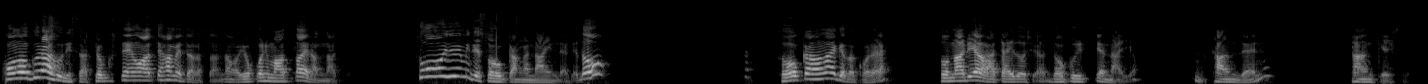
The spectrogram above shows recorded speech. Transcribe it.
このグラフにさ、直線を当てはめたらさ、なんか横に真っ平らになっちゃう。そういう意味で相関がないんだけど、相関はないけど、これ、隣り合う値同士は独立じゃないよ。完全に関係してる。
